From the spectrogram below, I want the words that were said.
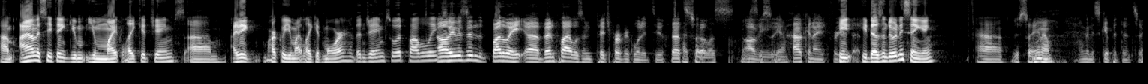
Um, I honestly think you you might like it, James. Um, I think Marco, you might like it more than James would probably. Oh, he was in. The, by the way, uh, Ben Platt was in Pitch Perfect one and two. That's, That's what it was. Obviously, yeah. how can I forget He that? he doesn't do any singing, uh, just so you know. I'm gonna skip it then, sir.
